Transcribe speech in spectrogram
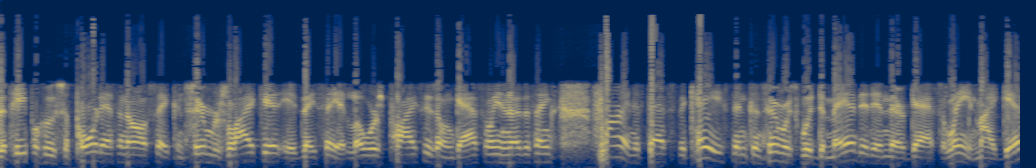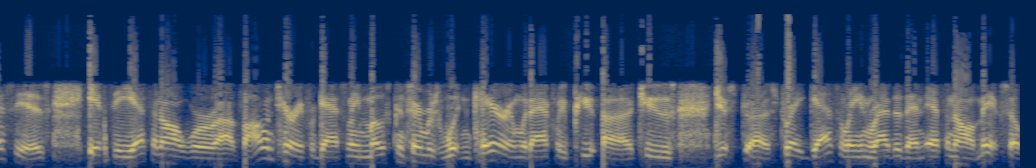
The people who support ethanol say consumers like it. it. They say it lowers prices on gasoline and other things. Fine, if that's the case, then consumers would demand it in their gasoline. My guess is if the ethanol were uh, voluntary for gasoline, most consumers wouldn't care and would actually pu- uh, choose just uh, straight gasoline rather than ethanol mix. So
